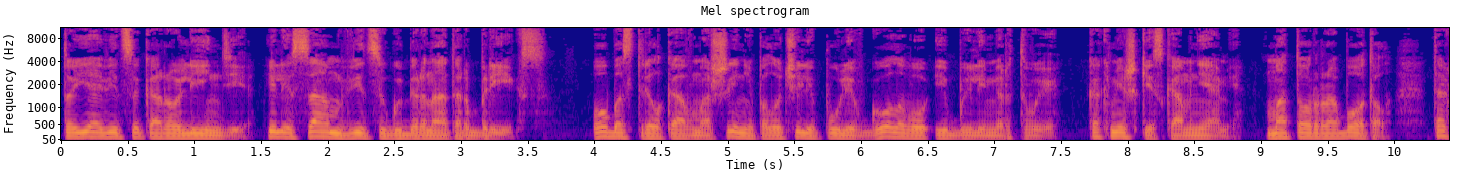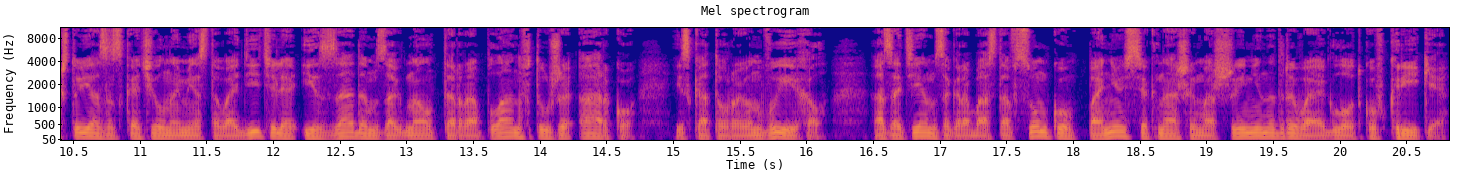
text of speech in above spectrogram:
то я вице-король Индии или сам вице-губернатор Брикс. Оба стрелка в машине получили пули в голову и были мертвы как мешки с камнями. Мотор работал, так что я заскочил на место водителя и задом загнал терраплан в ту же арку, из которой он выехал, а затем, загробастав сумку, понесся к нашей машине, надрывая глотку в крике.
